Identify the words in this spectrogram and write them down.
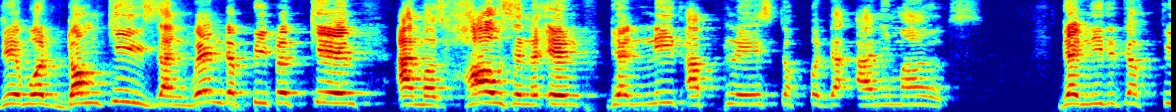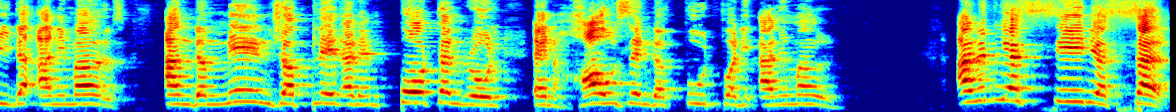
they were donkeys. And when the people came and was housed in the inn, they need a place to put the animals. They needed to feed the animals. And the manger played an important role in housing the food for the animal. And if you are seeing yourself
